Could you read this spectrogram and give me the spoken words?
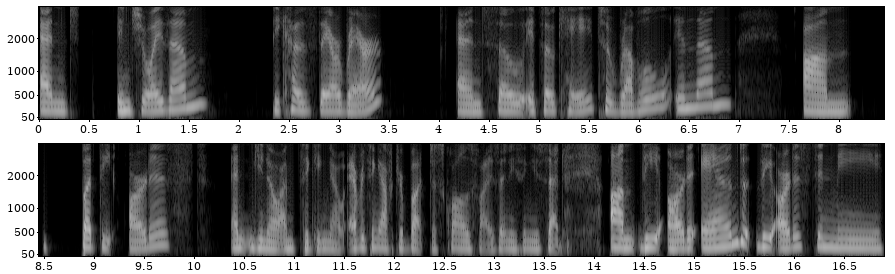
and enjoy them because they are rare. And so it's okay to revel in them. Um but the artist and you know i'm thinking now everything after but disqualifies anything you said um the art and the artist in me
